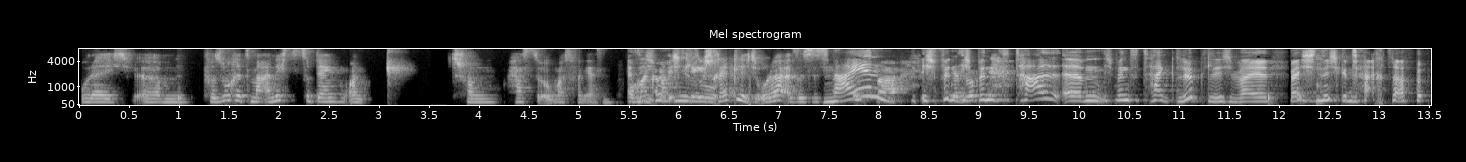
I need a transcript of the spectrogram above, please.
oder ich ähm, versuche jetzt mal an nichts zu denken und schon hast du irgendwas vergessen. Also oh ich Gott, ich klinge so- schrecklich, oder? Also es ist Nein, furchtbar. ich bin, Ja, ich bin total, ähm, ich bin total glücklich, weil, weil ich nicht gedacht habe,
